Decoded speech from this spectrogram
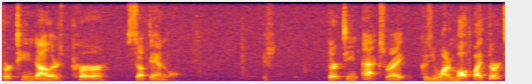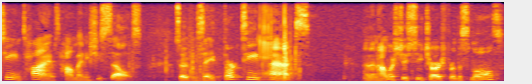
$13 per stuffed animal? 13x, right? Because you want to multiply 13 times how many she sells. So if you say 13x, and then how much does she charge for the smalls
